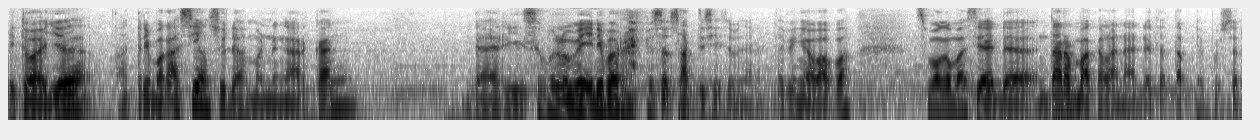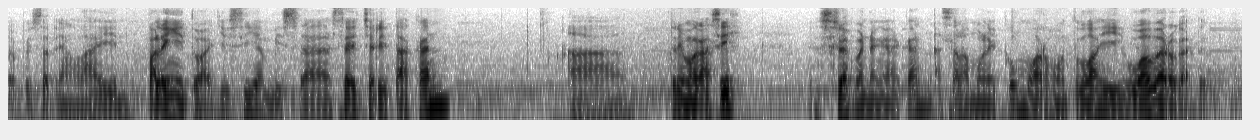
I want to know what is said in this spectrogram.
Itu aja. Terima kasih yang sudah mendengarkan dari sebelumnya. Ini baru episode 1 sih sebenarnya tapi nggak apa-apa. Semoga masih ada ntar bakalan ada tetap episode-episode yang lain. Paling itu aja sih yang bisa saya ceritakan. Uh, terima kasih yang sudah mendengarkan. Assalamualaikum warahmatullahi wabarakatuh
